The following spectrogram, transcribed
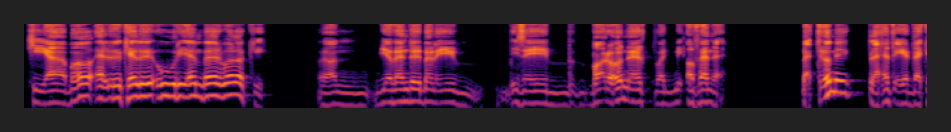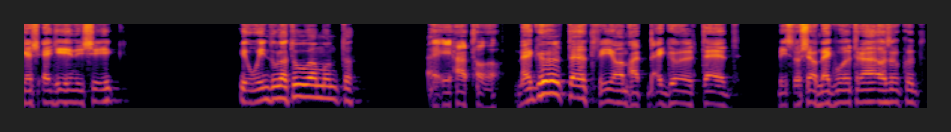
hiába előkelő úri ember valaki? Olyan jövendőbeli, izé, baronet, vagy mi a fene? Bettől még lehet érdekes egyéniség. Jó indulatúan mondta. Hey, hát ha megölted, fiam, hát megölted. Biztosan megvolt rá azokod.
